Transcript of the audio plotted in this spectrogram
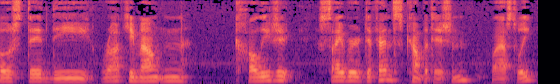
hosted the Rocky Mountain Collegiate Cyber Defense Competition last week.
